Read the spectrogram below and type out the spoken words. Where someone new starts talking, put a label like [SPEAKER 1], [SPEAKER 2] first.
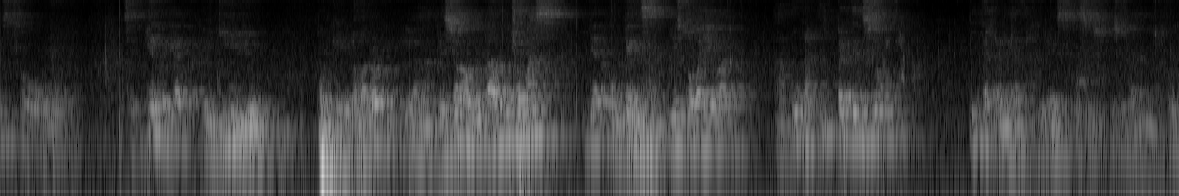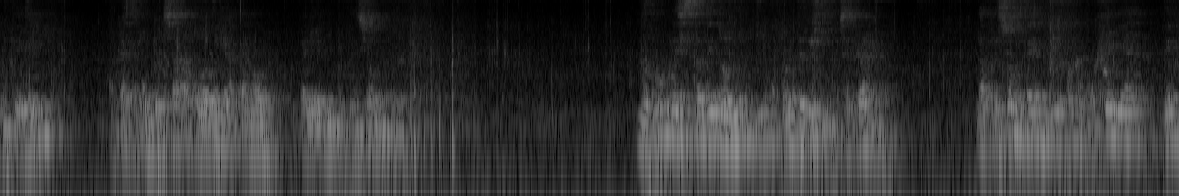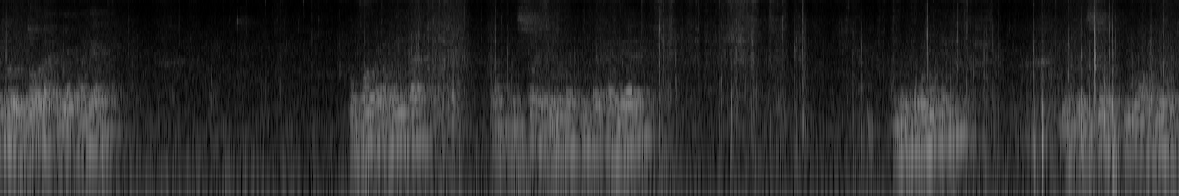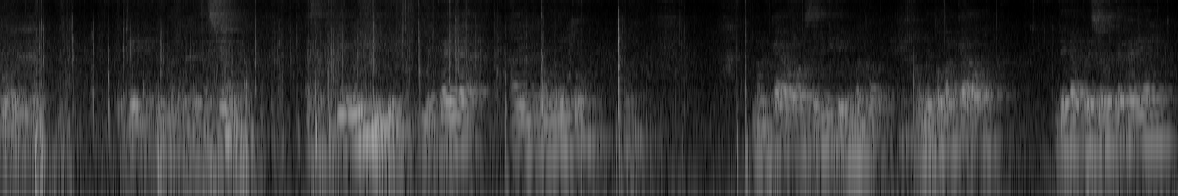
[SPEAKER 1] esto se pierde ya el equilibrio porque los valores, la presión ha aumentado mucho más y ya no compensa y esto va a llevar a una hipertensión intracraneal. Eso, es la forma que hay ahí. Acá está compensado todavía, acá no, acá hay una hipertensión. Los volúmenes están dentro de una corriente es el cráneo. La presión está disminuida de forma homogénea dentro de toda la cavidad craneal. Conforme aumenta la presión del volumen intracranial, aumenta el volumen, la presión no aumenta todavía, porque hay una compensación hasta que tiene un límite y acá ya hay un aumento marcado, ese límite, un aumento marcado de la presión intracranial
